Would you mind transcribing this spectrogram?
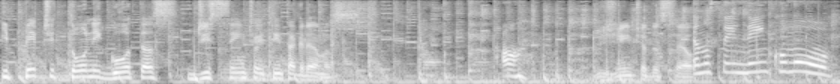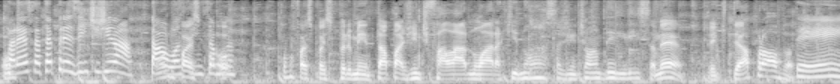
e petitone gotas de 180 gramas. Ó, Gente do céu. eu não sei nem como... Parece até presente de Natal, Onde faz assim, pra- sabe? Como faz pra experimentar, pra gente falar no ar aqui? Nossa, gente, é uma delícia, né? Tem que ter a prova. Tem.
